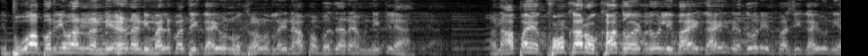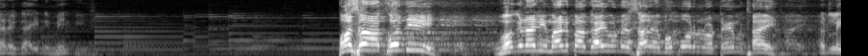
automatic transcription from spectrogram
એ ભુવા પરિવારના નેહડાની માલિપાથી ગાયોનું ધણ લઈને આપા બજારે આમ નીકળ્યા. અને આપાએ ખોખારો ખાધો એટલે ઓલી બાઈ ગાયને દોરીને પાછી ગાયોની હારે ગાયની છે. પાછા આખો દી વગડાની માલપા ગાયું ને સારે બપોરનો ટાઈમ થાય. એટલે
